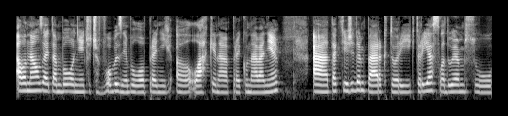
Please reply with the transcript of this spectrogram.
ale naozaj tam bolo niečo, čo vôbec nebolo pre nich uh, ľahké na prekonávanie. A taktiež jeden pár, ktorý, ktorý ja sledujem, sú,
